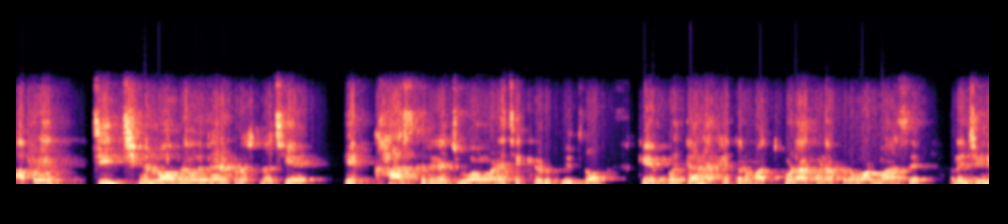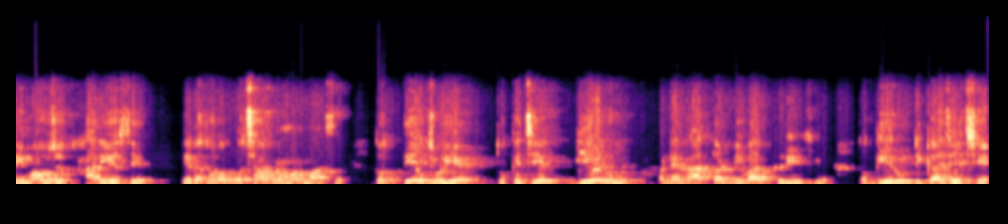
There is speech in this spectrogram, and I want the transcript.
આપણે જે છેલ્લો આપણે વધારે પ્રશ્ન છે તે ખાસ કરીને જોવા મળે છે ખેડૂત મિત્રો કે બધાના ખેતરમાં થોડા ઘણા પ્રમાણમાં હશે અને જેની માવજત સારી હશે તેના થોડા ઓછા પ્રમાણમાં હશે. તો તે જોઈએ તો કે જે ગેરુ અને રાતણની વાત કરીએ છીએ, તો ગેરુ ટીકા જે છે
